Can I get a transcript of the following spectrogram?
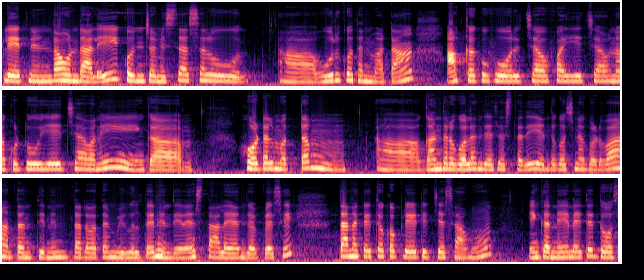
ప్లేట్ నిండా ఉండాలి. కొంచెం ఇస్తే అసలు ఊరుకోదనమాట అక్కకు ఫోర్ ఇచ్చావు ఫైవ్ ఇచ్చావు నాకు టూ ఏ ఇచ్చావని ఇంకా హోటల్ మొత్తం గందరగోళం చేసేస్తుంది. ఎందుకు వచ్చినా గొడవ తను తినిన తర్వాత మిగిలితే నేను తినేస్తాలే అని చెప్పేసి తనకైతే ఒక ప్లేట్ ఇచ్చేసాము. ఇంకా నేనైతే దోశ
